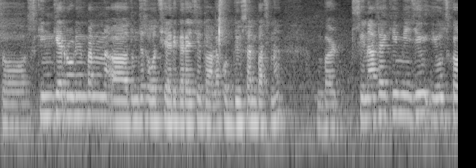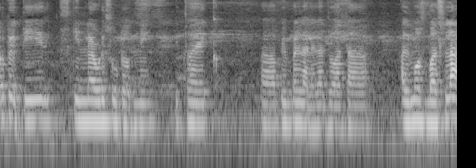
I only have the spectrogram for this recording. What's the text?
सो स्किन केअर रुटीन पण तुमच्यासोबत शेअर करायची होती मला खूप दिवसांपासून. बट सीन असं आहे की मी जी यूज करतोय ती स्किनला एवढी सूट होत नाही. इथं एक पिंपल झालेला जो आता ऑलमोस्ट बसला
